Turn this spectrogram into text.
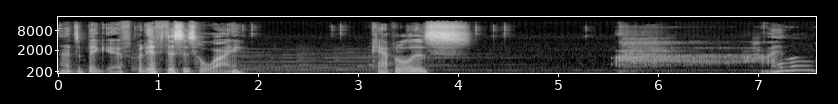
that's a big if, but if this is Hawaii, capital is Hilo?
